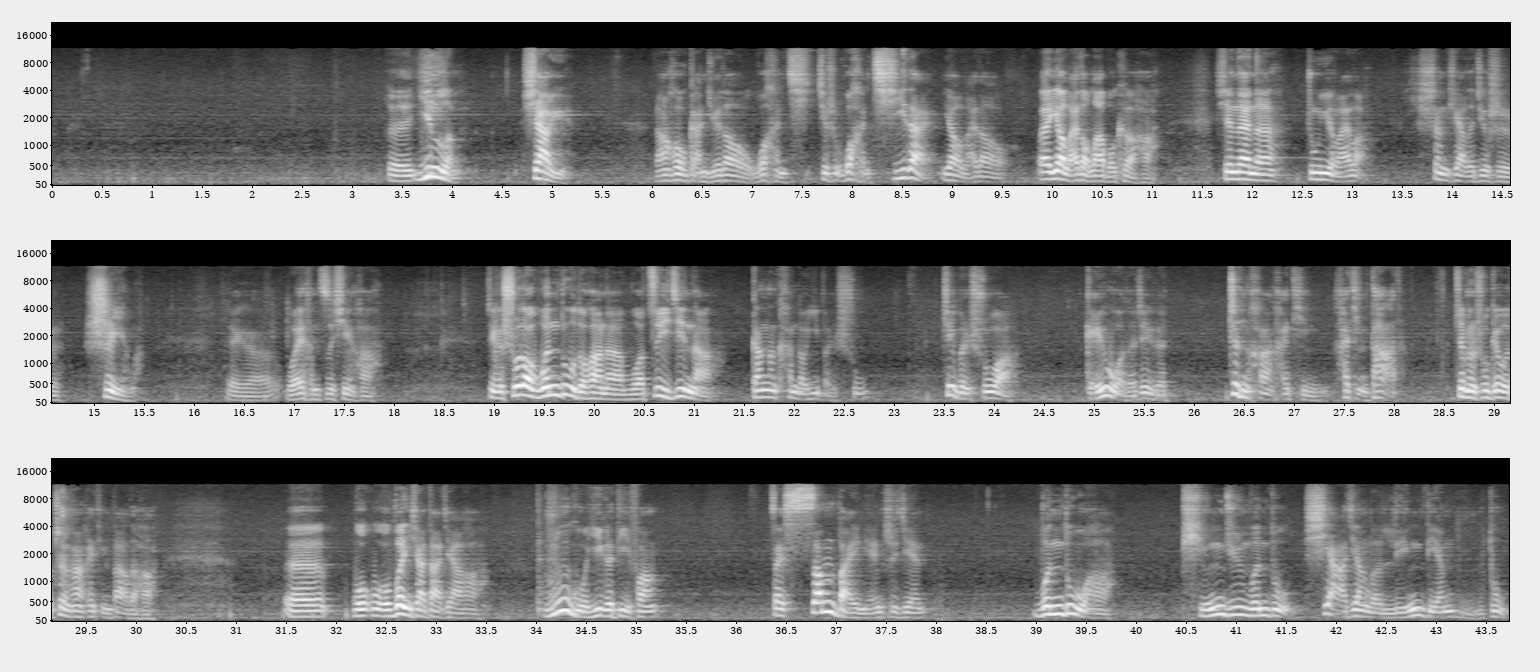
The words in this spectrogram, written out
呃，阴冷，下雨，然后感觉到我很期，就是我很期待要来到，哎，要来到拉伯克哈。现在呢，终于来了，剩下的就是适应了。这个我也很自信哈。这个说到温度的话呢，我最近呢刚刚看到一本书，这本书啊给我的这个震撼还挺还挺大的。这本书给我震撼还挺大的哈。呃，我我问一下大家哈，如果一个地方在三百年之间温度啊平均温度下降了零点五度，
